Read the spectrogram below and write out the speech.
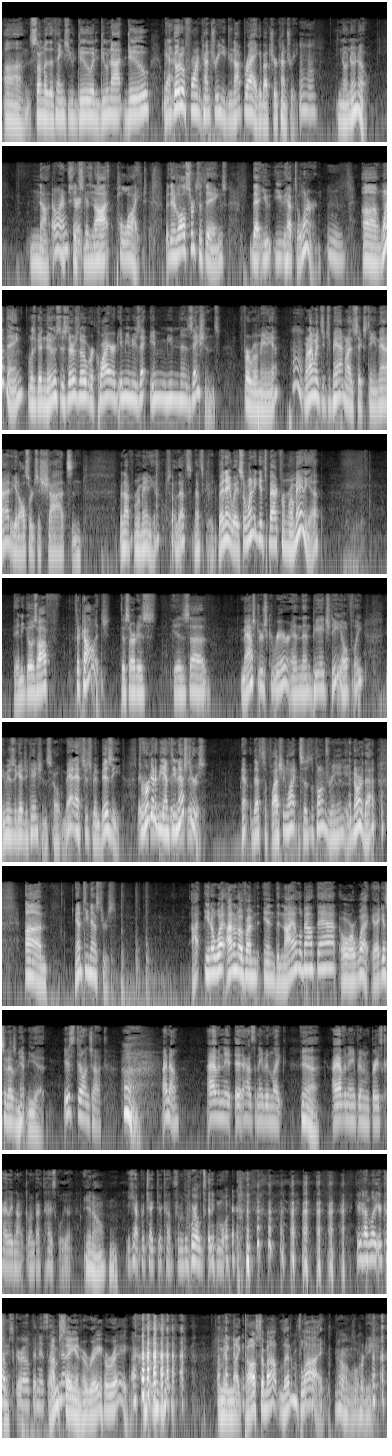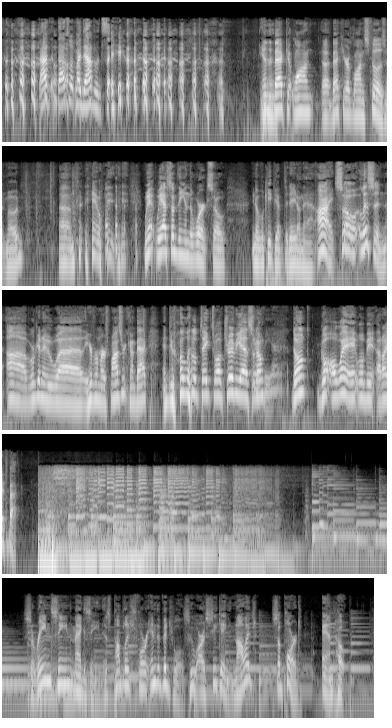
Um, some of the things you do and do not do when Yeah. you go to a foreign country, you do not brag about your country. No, no, no, not. Mm-hmm. Oh, I'm sure, it's not polite. But there's all sorts of things that you you have to learn. Mm. Uh, one thing was good news is there's no required immuniza- immunizations for Romania. When I went to Japan when I was 16, man, I had to get all sorts of shots and but not from Romania. So that's that's good. But anyway, so when he gets back from Romania, then he goes off to college to start his his uh, master's career and then PhD, hopefully, in music education. So man, that's just been busy. so we're going to be busy, empty busy, nesters. Yeah, that's the flashing light. It says the phone's ringing. Ignore that. Um, empty nesters. I, you know what? I don't know if I'm in denial about that or what. I guess it hasn't hit me yet. You're still in shock. I know. I haven't. It hasn't even like. Yeah, I haven't even embraced Kylie not going back to high school yet. you know. You can't protect your cub from the world anymore. you gotta let your cubs grow up, and it's like I'm no. saying hooray, hooray. I mean, like toss them out and let them fly. Oh lordy. that. That's what my dad would say. and the back lawn, uh, backyard lawn still isn't mowed. Um, we we have something in the works, so you know we'll keep you up to date on that. All right, so listen, uh, we're going to uh, hear from our sponsor, come back and do a little take twelve trivia. So Trivia. don't don't go away. We'll be right back. Serene Scene magazine is published for individuals who are seeking knowledge, support, and hope.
